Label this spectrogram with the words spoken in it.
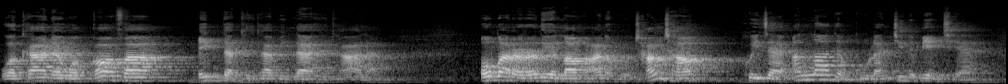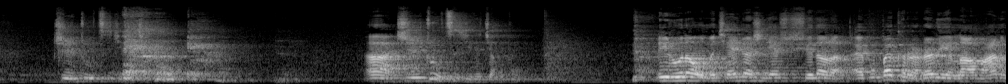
我看了我高发，印的 كتاب الله تعالى， 欧巴尔的拉法安的常常会在安拉的古兰经的面前止住自己的脚步，啊，止住自己的脚步。例如呢，我们前一段时间学到了艾布·贝克尔的拉法安的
